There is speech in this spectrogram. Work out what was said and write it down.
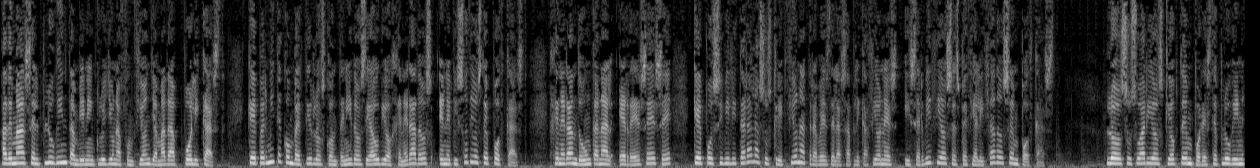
Además, el plugin también incluye una función llamada Polycast, que permite convertir los contenidos de audio generados en episodios de podcast, generando un canal RSS que posibilitará la suscripción a través de las aplicaciones y servicios especializados en podcast. Los usuarios que opten por este plugin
